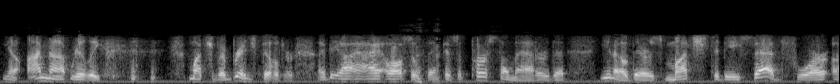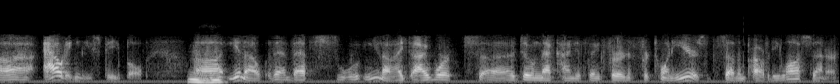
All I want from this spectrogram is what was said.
You know, I'm not really much of a bridge builder. I, mean, I, I also think, as a personal matter, that you know there's much to be said for uh, outing these people. Mm-hmm. Uh, you know, that, that's you know, I, I worked uh, doing that kind of thing for for 20 years at the Southern Poverty Law Center.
